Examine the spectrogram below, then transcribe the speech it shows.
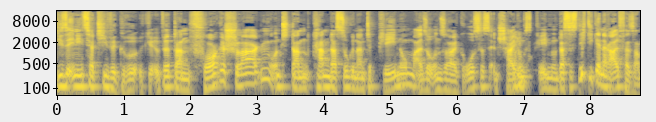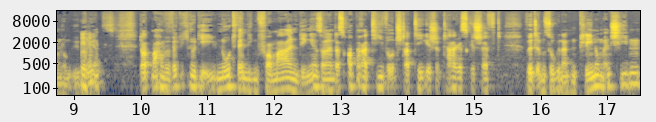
Diese Initiative wird dann vorgeschlagen und dann kann das sogenannte Plenum, also unser großes Entscheidungsgremium, das ist nicht die Generalversammlung mhm. übrigens, mhm. dort machen wir wirklich nur die notwendigen formalen Dinge, sondern das operative und strategische Tagesgeschäft wird im sogenannten Plenum entschieden.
